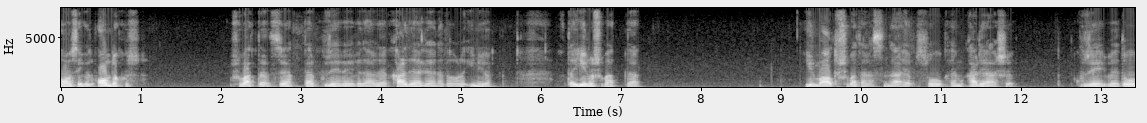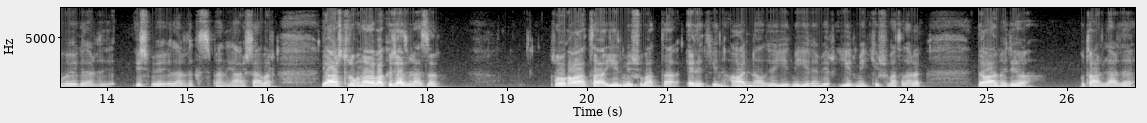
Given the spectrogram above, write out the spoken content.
18-19 Şubat'ta sıcaklıklar kuzey bölgelerde kar değerlerine doğru iniyor. Hatta 20 Şubat'ta 26 Şubat arasında hem soğuk hem kar yağışı kuzey ve doğu bölgelerde iç bölgelerde kısmen yağışlar var. Yağış durumuna da bakacağız birazdan. Soğuk hava hata 20 Şubat'ta en etkin halini alıyor. 20, 21, 22 Şubat olarak devam ediyor. Bu tarihlerde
